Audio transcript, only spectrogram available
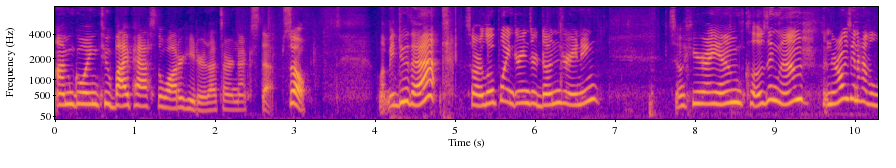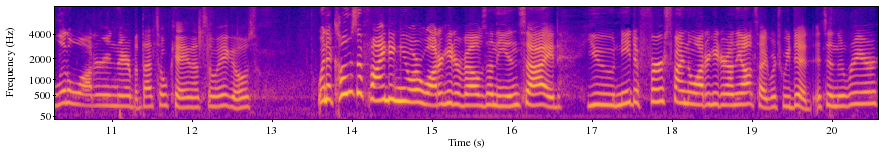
I'm going to bypass the water heater. That's our next step. So let me do that. So our low point drains are done draining. So here I am closing them. And they're always going to have a little water in there, but that's okay. That's the way it goes. When it comes to finding your water heater valves on the inside, you need to first find the water heater on the outside, which we did. It's in the rear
